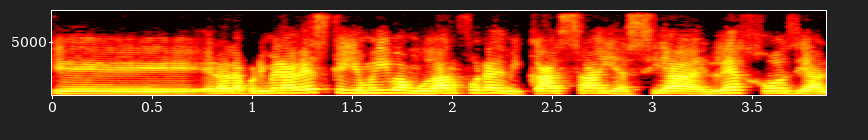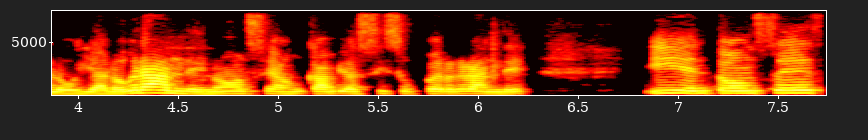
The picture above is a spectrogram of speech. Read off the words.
que era la primera vez que yo me iba a mudar fuera de mi casa y hacía lejos y a lo, y lo grande, ¿no? O sea, un cambio así súper grande. Y entonces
